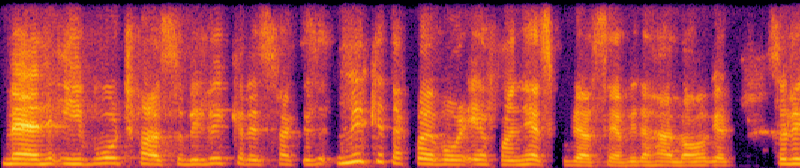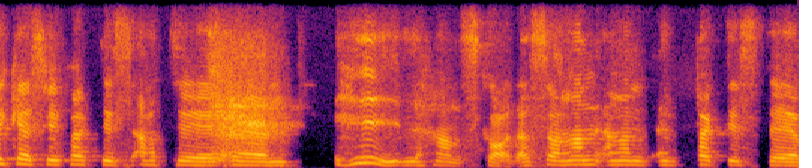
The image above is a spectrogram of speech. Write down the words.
Men i vårt fall så vi lyckades faktiskt, mycket tack vare vår erfarenhet skulle jag säga vid det här laget, så lyckades vi faktiskt att eh, eh, heal hans skada. Så han, han eh, faktiskt eh,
